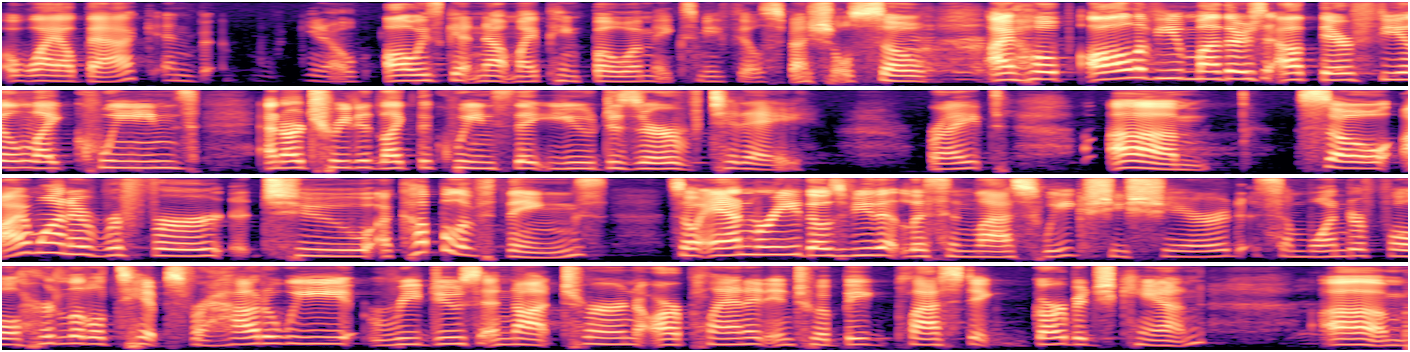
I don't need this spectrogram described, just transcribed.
a while back, and you know, always getting out my pink boa makes me feel special. So I hope all of you mothers out there feel like queens and are treated like the queens that you deserve today, right? Um, so I want to refer to a couple of things. So Anne Marie, those of you that listened last week, she shared some wonderful her little tips for how do we reduce and not turn our planet into a big plastic garbage can. Um,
